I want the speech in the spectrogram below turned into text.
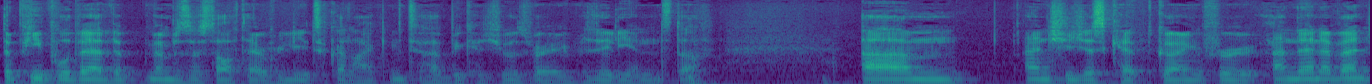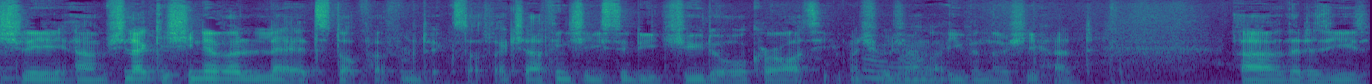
the people there, the members of staff there, really took a liking to her because she was very resilient and stuff. Um, and she just kept going through, and then eventually, um, she like she never let it stop her from doing stuff. Like she, I think she used to do judo or karate when she Oh, was wow. younger, even though she had uh, the disease.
